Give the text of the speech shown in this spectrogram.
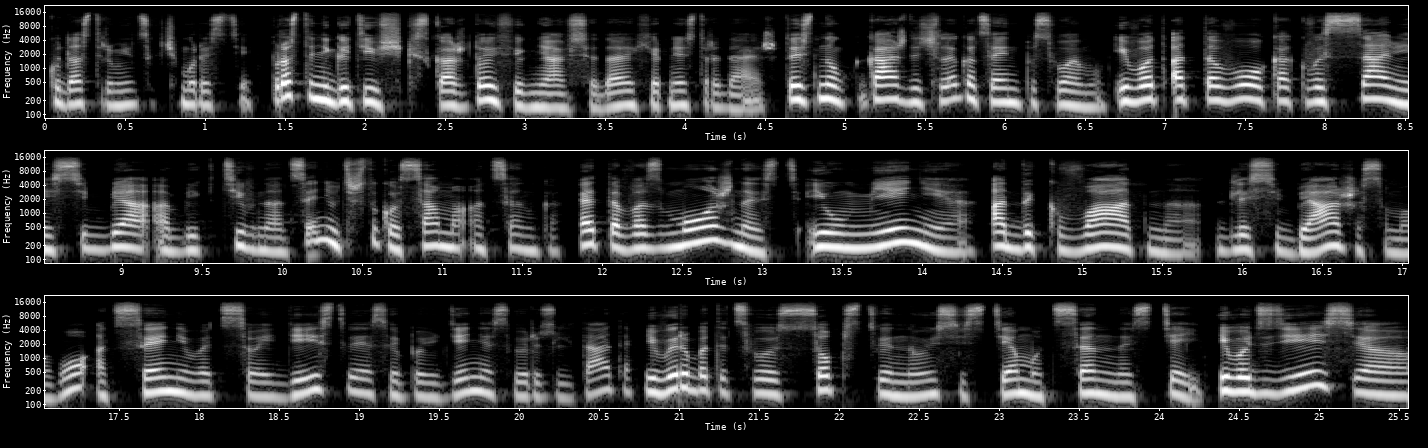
куда стремиться, к чему расти. Просто негативщики скажут, ой, фигня все, да, херней страдаешь. То есть, ну, каждый человек оценит по-своему. И вот от того, как вы сами себя объективно оцениваете, что такое самооценка. Это возможность и умение адекватно для себя же самого оценивать свои действия, свои поведения, свои результаты и выработать свою собственную систему ценностей. И вот здесь э,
